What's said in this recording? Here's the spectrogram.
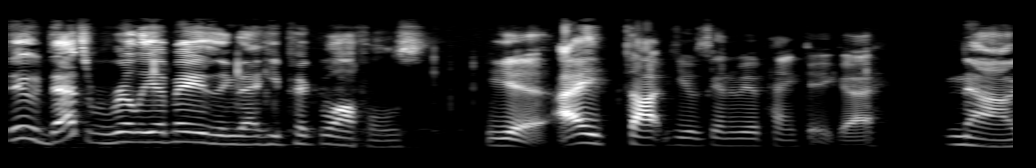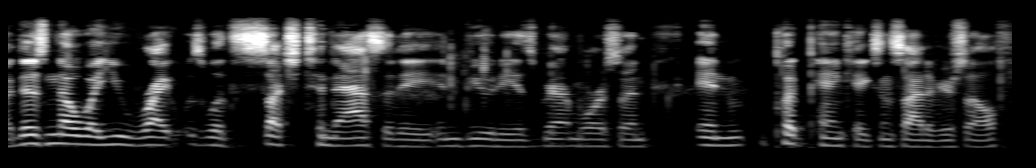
dude. That's really amazing that he picked waffles. yeah, I thought he was gonna be a pancake guy. No, there's no way you write with such tenacity and beauty as Grant Morrison and put pancakes inside of yourself.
